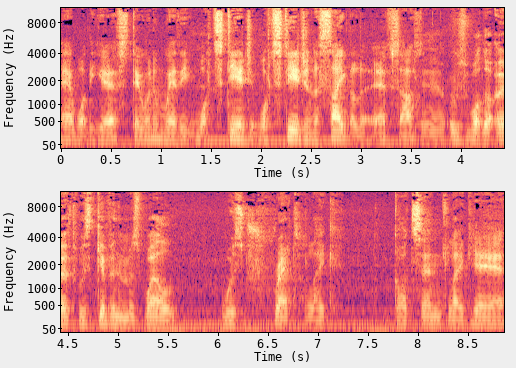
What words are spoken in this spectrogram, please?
uh, what the Earth's doing and where the what stage what stage in the cycle the Earth's at. Yeah, it was what the earth was giving them as well. Was tread like godsend. Like Yeah, yeah.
